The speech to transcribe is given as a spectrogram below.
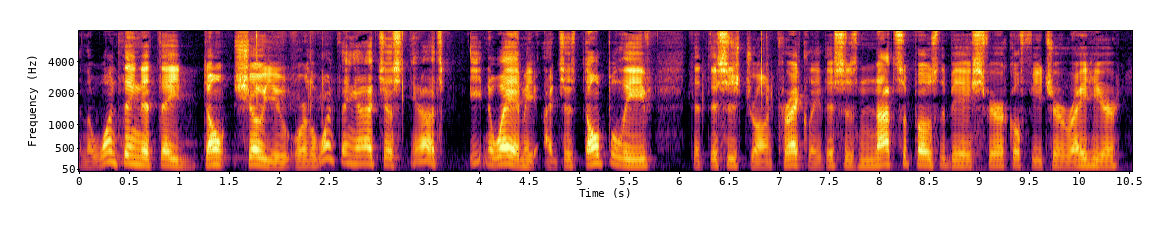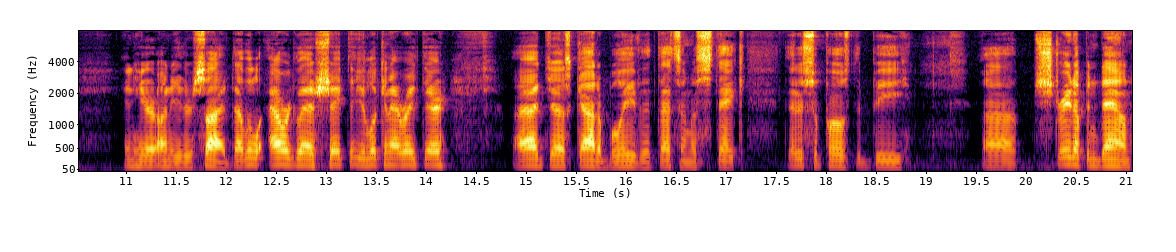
And the one thing that they don't show you, or the one thing I just, you know, it's eating away at me, I just don't believe that this is drawn correctly. This is not supposed to be a spherical feature right here and here on either side. That little hourglass shape that you're looking at right there, I just got to believe that that's a mistake. That is supposed to be uh, straight up and down.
